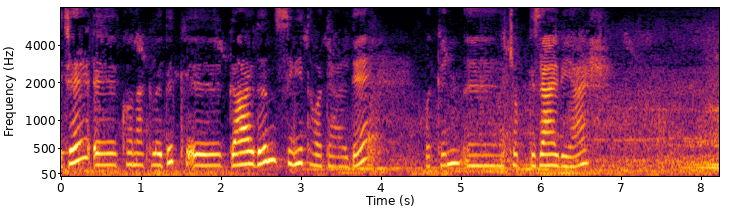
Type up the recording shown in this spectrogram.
gece e, konakladık e, Garden Suite Hotel'de. Bakın e, çok güzel bir yer.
